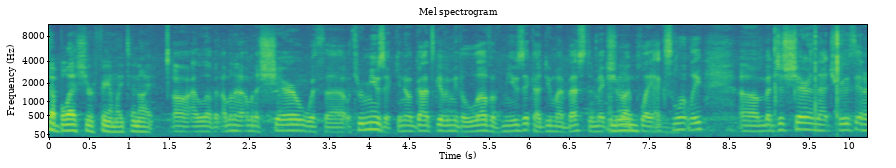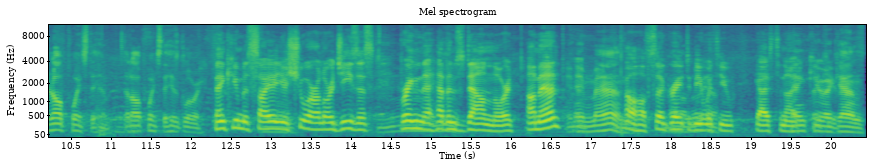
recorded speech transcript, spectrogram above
to bless your family tonight. Oh, I love it. I'm gonna I'm gonna share with uh, through music. You know, God's given me the love of music. I do my best to make sure I play excellently, um, but just sharing that truth, and it all points to Him. It all points to His glory. Thank you, Messiah Yeshua, our Lord Jesus. Bring the heavens down, Lord. Amen. Amen. Oh, so great to be with you guys tonight. Thank you Thank you. again.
